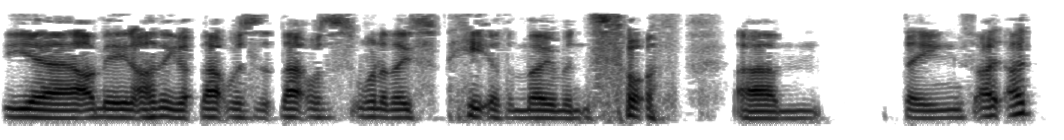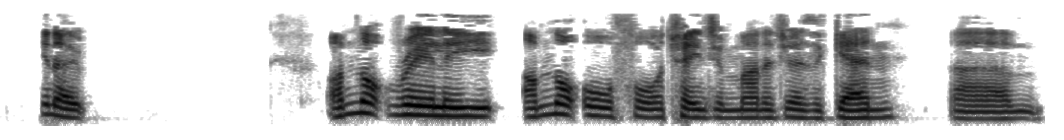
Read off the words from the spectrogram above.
Yeah, I mean, I think that was that was one of those heat of the moment sort of um, things. I, I, you know, I'm not really, I'm not all for changing managers again. Um,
